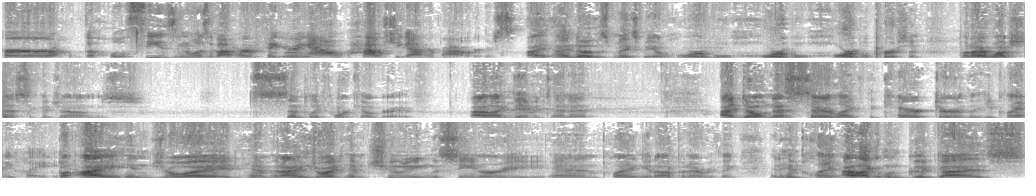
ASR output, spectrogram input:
her, the whole season was about her figuring out how she got her powers. I, I know this makes me a horrible, horrible, horrible person, but I watched Jessica Jones simply for Kilgrave. I like David Tennant. I don't necessarily like the character that he played, That he played, but. I enjoyed him, and I enjoyed him tuning the scenery and playing it up and everything, and him playing. I like it when good guys.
